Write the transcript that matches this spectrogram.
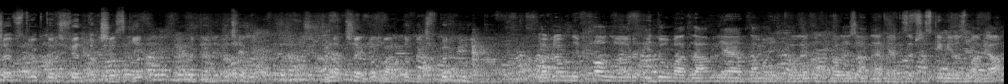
Szef struktur świętokrzyskich. Pytanie do Ciebie. Dlaczego warto być w Korwinie? Ogromny honor i duma dla mnie, dla moich kolegów, koleżanek, jak ze wszystkimi rozmawiam,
